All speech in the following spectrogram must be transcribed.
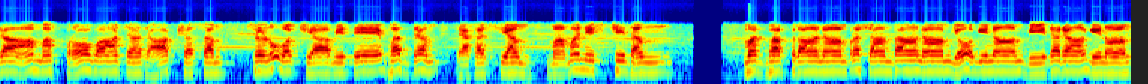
रामः प्रोवाच राक्षसं शृणु वक्ष्यामि ते भद्रं रहस्यं मम निश्चितम्। मद्भक्तानां प्रशान्तानां योगिनां वीदरागिणां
